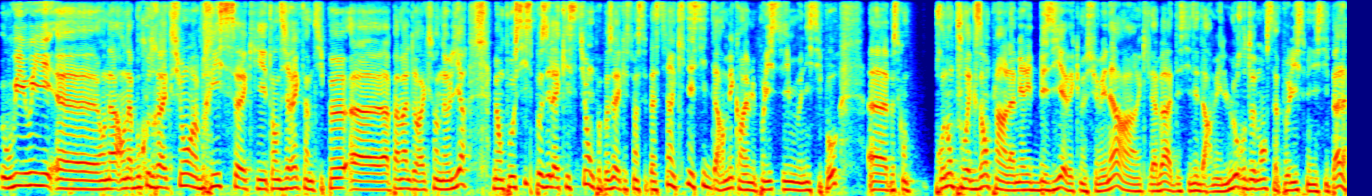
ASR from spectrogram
oui, oui. euh, on a on a beaucoup de réactions. Brice qui est en direct un petit peu euh, a pas mal de réactions à nous lire. Mais on peut aussi se poser la question. On peut poser la question à Sébastien qui décide d'armer quand même les policiers municipaux euh, parce qu'on Prenons pour exemple hein, la mairie de Béziers avec Monsieur Ménard, hein, qui là-bas a décidé d'armer lourdement sa police municipale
